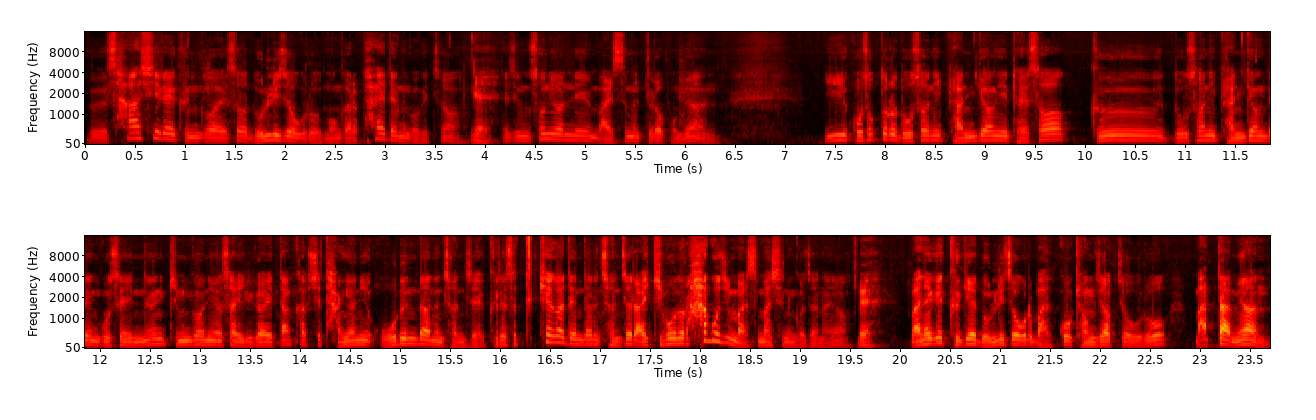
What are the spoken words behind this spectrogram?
그 사실에 근거해서 논리적으로 뭔가를 파야 되는 거겠죠. 네. 근데 지금 손 의원님 말씀을 들어보면 이 고속도로 노선이 변경이 돼서 그 노선이 변경된 곳에 있는 김건희 여사 일가의 땅값이 당연히 오른다는 전제, 그래서 특혜가 된다는 전제를 아예 기본으로 하고 지금 말씀하시는 거잖아요. 네. 만약에 그게 논리적으로 맞고 경제학적으로 맞다면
